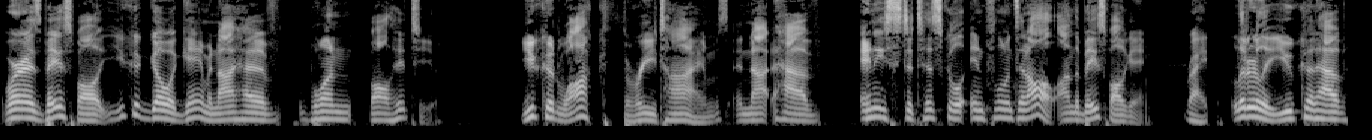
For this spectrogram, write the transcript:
Whereas baseball, you could go a game and not have one ball hit to you. You could walk three times and not have any statistical influence at all on the baseball game. Right. Literally, you could have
